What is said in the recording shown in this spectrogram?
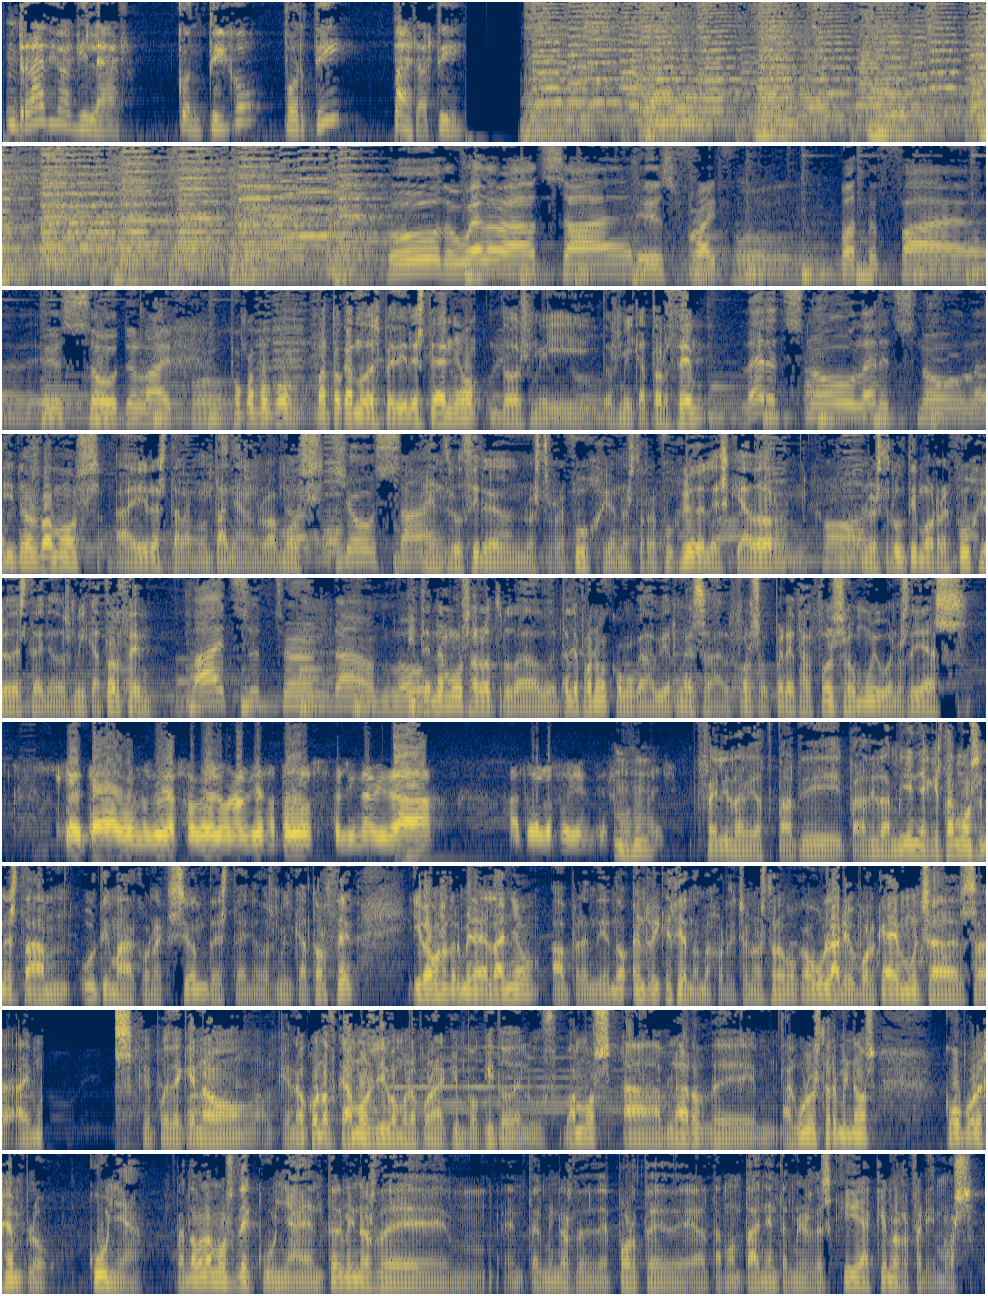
Radio Aguilar, contigo, por ti, para ti. Oh, the weather outside is frightful. But the fire is so delightful. Poco a poco va tocando despedir este año 2000, 2014 Let it snow, let it snow, let y nos vamos a ir hasta la montaña, nos vamos show a introducir en nuestro refugio, nuestro refugio del esquiador, nuestro último refugio de este año 2014. Lights are turned down low. Y tenemos al otro lado del teléfono, como cada viernes, a Alfonso Pérez. Alfonso, muy buenos días. ¿Qué tal? Buenos días, Robert. Buenos días a todos. Feliz Navidad a todos los oyentes. ¿Cómo estáis? Feliz Navidad para ti, para ti también. Y aquí estamos en esta última conexión de este año 2014 y vamos a terminar el año aprendiendo, enriqueciendo, mejor dicho, nuestro vocabulario, porque hay muchas, hay muchas que puede que no, que no conozcamos y vamos a poner aquí un poquito de luz. Vamos a hablar de algunos términos, como por ejemplo, cuña. Cuando hablamos de cuña en términos de, en términos de deporte de alta montaña, en términos de esquí, ¿a qué nos referimos?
